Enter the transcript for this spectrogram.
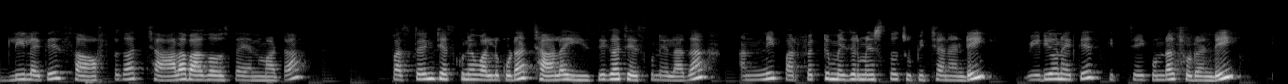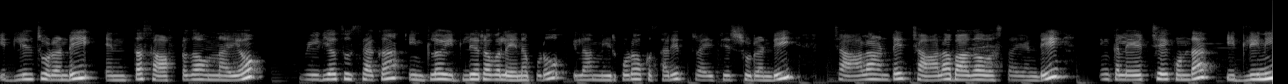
ఇడ్లీలు అయితే సాఫ్ట్గా చాలా బాగా వస్తాయన్నమాట. ఫస్ట్ టైం చేసుకునే వాళ్ళు కూడా చాలా ఈజీగా చేసుకునేలాగా అన్ని పర్ఫెక్ట్ మెజర్మెంట్స్తో చూపించానండి. వీడియోనైతే స్కిప్ చేయకుండా చూడండి. ఇడ్లీలు చూడండి ఎంత సాఫ్ట్గా ఉన్నాయో వీడియో చూశాక ఇంట్లో ఇడ్లీ రవ్వ లేనప్పుడు ఇలా మీరు కూడా ఒకసారి ట్రై చేసి చూడండి. చాలా అంటే చాలా బాగా వస్తాయండి. ఇంకా లేట్ చేయకుండా ఇడ్లీని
